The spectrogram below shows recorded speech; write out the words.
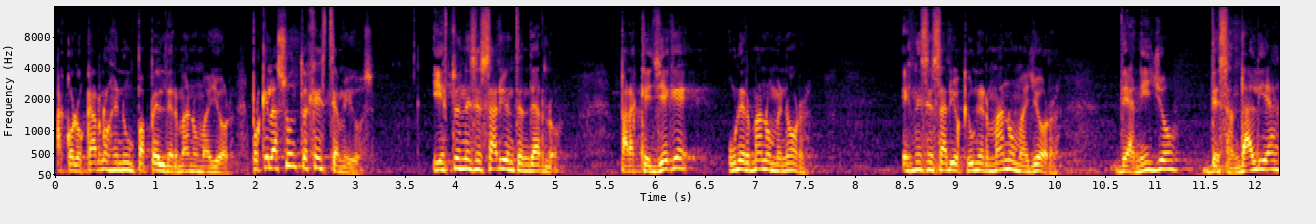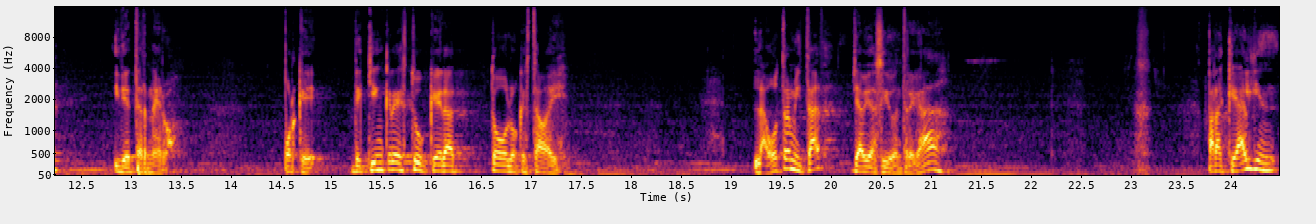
a colocarnos en un papel de hermano mayor. Porque el asunto es este, amigos. Y esto es necesario entenderlo. Para que llegue un hermano menor, es necesario que un hermano mayor de anillo, de sandalia y de ternero. Porque ¿de quién crees tú que era todo lo que estaba ahí? La otra mitad ya había sido entregada. Para que alguien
